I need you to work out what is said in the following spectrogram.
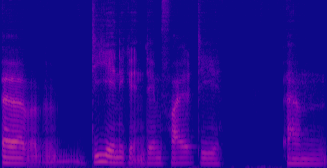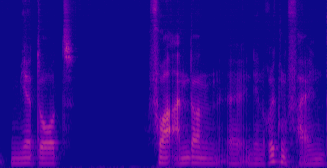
äh, diejenige in dem Fall, die ähm, mir dort vor anderen äh, in den Rücken fallen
